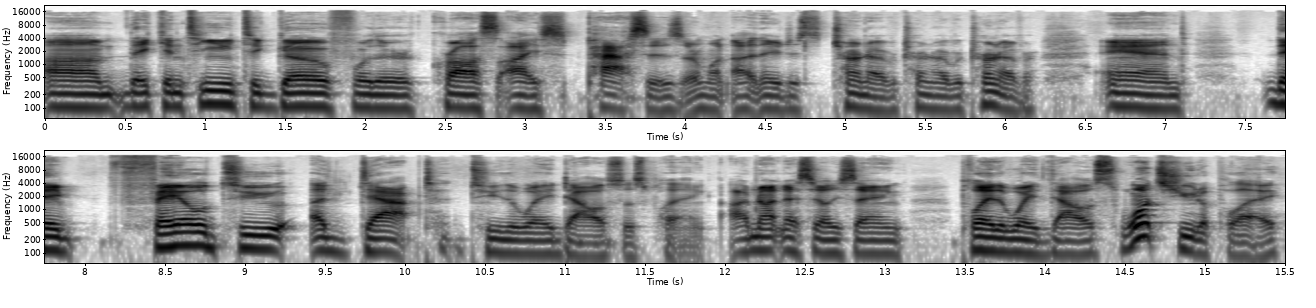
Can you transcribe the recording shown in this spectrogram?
um, they continue to go for their cross ice passes or whatnot. They just turnover, turnover, turnover, and they failed to adapt to the way Dallas was playing. I'm not necessarily saying play the way Dallas wants you to play.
